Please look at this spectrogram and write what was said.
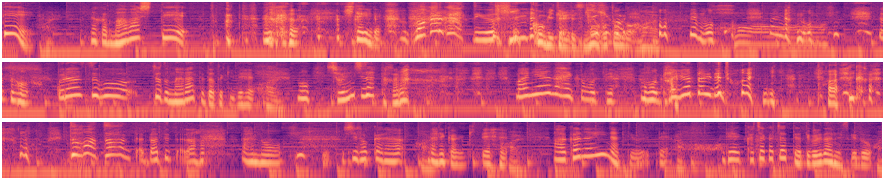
てはい。なんか回してなんか左みたいな「分かるか!」っていう。金庫みたいですね ほとんど。はいでもはなんかあのちょっとフランス語をちょっと習ってた時ではい。もう初日だったから 間に合わないと思ってもう体当たりでドアにドアドンって当たってたらあの後ろから誰かが来て「はい。あ開かないな」って言われてでカチャカチャってやってくれたんですけど、は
